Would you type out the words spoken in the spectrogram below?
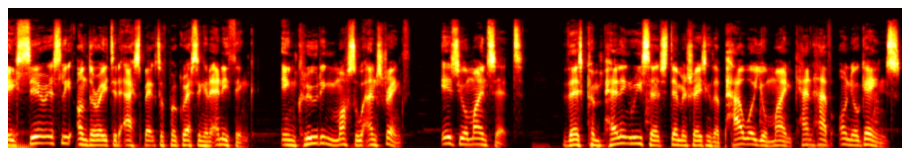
A seriously underrated aspect of progressing in anything, including muscle and strength, is your mindset. There's compelling research demonstrating the power your mind can have on your gains.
